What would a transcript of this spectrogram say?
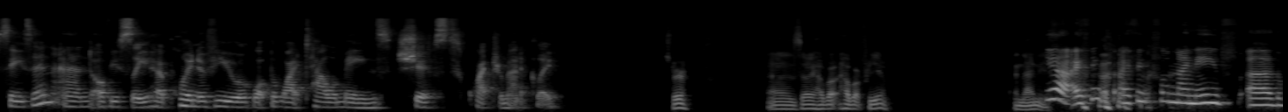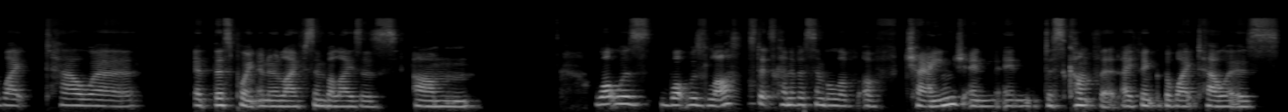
season. And obviously, her point of view of what the White Tower means shifts quite dramatically. Sure. Uh, Zoe, how about how about for you? And Nynaeve. Yeah, I think I think for Nynaeve, uh, the White Tower at this point in her life symbolizes um, what was what was lost. It's kind of a symbol of of change and and discomfort. I think the White Tower is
